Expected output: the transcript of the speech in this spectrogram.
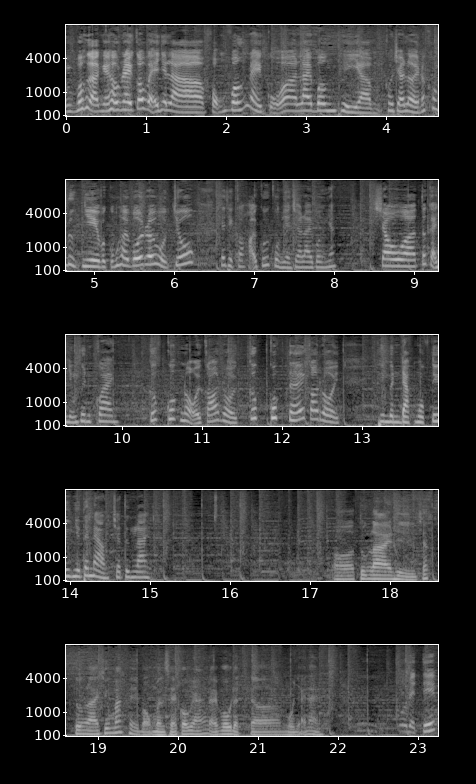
Vâng ạ, ngày hôm nay có vẻ như là phỏng vấn này của Lai Bân thì ờ, câu trả lời nó không được nhiều và cũng hơi bối rối một chút. Thế thì câu hỏi cuối cùng dành cho Lai Bân nhé. Sau ờ, tất cả những vinh quang, cúp quốc nội có rồi, cúp quốc tế có rồi thì mình đặt mục tiêu như thế nào cho tương lai? Ờ, tương lai thì chắc tương lai trước mắt thì bọn mình sẽ cố gắng để vô địch uh, mùa giải này. Vô địch tiếp.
